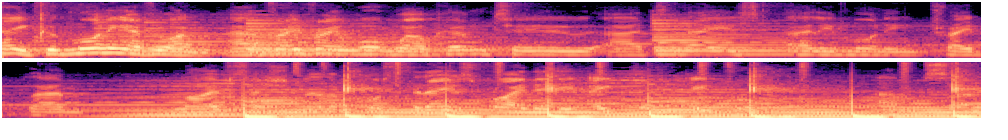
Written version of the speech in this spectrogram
Okay, good morning, everyone. Uh, very, very warm welcome to uh, today's early morning trade plan live session. And of course, today is Friday, the 8th of April. Um, so,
